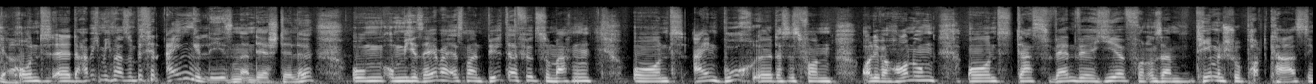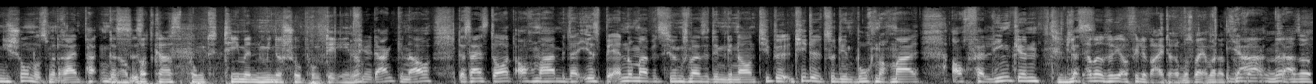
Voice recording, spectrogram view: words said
Ja. Und äh, da habe ich mich mal so ein bisschen eingelesen an der Stelle, um, um mir selber erstmal ein Bild dafür zu machen. Und ein Buch, äh, das ist von Oliver Hornung, und das werden wir hier von unserem Themenshow Podcast in die Shownotes mit reinpacken. Das genau, podcast.themen-show.de. Ne? Vielen Dank, genau. Das heißt, dort auch mal mit der ISBN-Nummer beziehungsweise dem genauen Titel, Titel zu dem Buch nochmal auch verlinken. Gibt das, aber natürlich auch viele weitere, muss man immer dazu ja, sagen. Ne? Also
